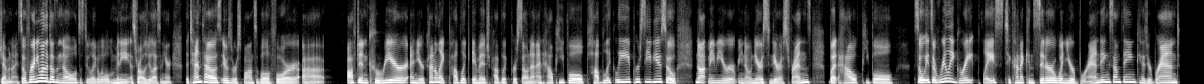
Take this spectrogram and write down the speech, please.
Gemini. So for anyone that doesn't know, we'll just do like a little mini astrology lesson here. The 10th house is responsible for uh often career and your kind of like public image, public persona and how people publicly perceive you. So not maybe your, you know, nearest and dearest friends, but how people so it's a really great place to kind of consider when you're branding something because your brand,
